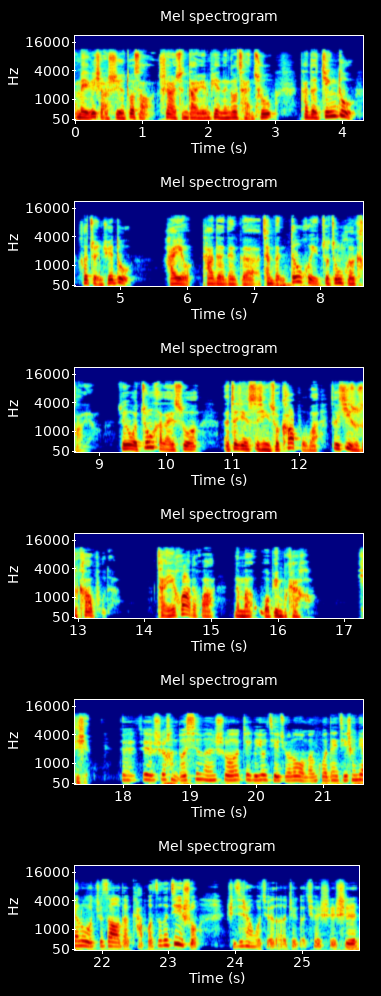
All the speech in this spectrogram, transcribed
每个小时有多少十二寸大圆片能够产出，它的精度和准确度，还有它的那个成本都会做综合考量。所以我综合来说，呃，这件事情说靠谱吧，这个技术是靠谱的。产业化的话，那么我并不看好。谢谢。对，这也是很多新闻说这个又解决了我们国内集成电路制造的卡脖子的技术。实际上，我觉得这个确实是。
